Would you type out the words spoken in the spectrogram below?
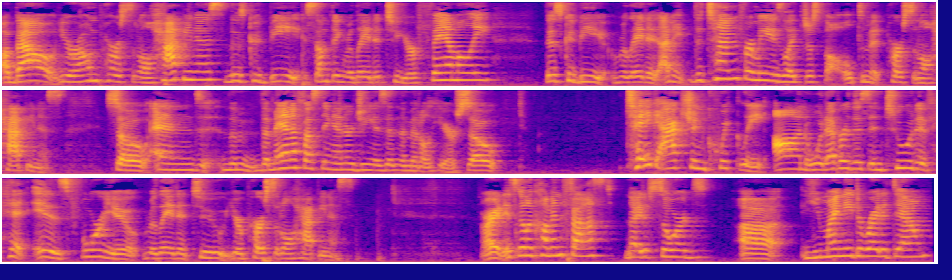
about your own personal happiness. This could be something related to your family. This could be related. I mean, the 10 for me is like just the ultimate personal happiness. So, and the the manifesting energy is in the middle here. So, take action quickly on whatever this intuitive hit is for you related to your personal happiness. All right, it's going to come in fast, Knight of Swords. Uh, you might need to write it down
